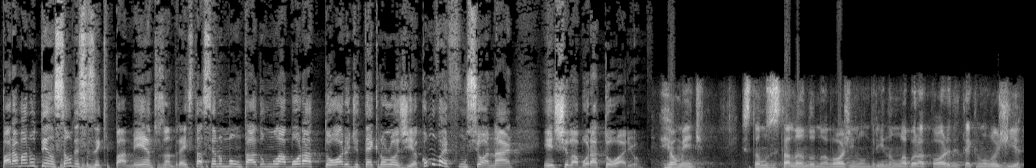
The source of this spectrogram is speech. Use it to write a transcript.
Para a manutenção desses equipamentos, André, está sendo montado um laboratório de tecnologia. Como vai funcionar este laboratório? Realmente, estamos instalando na loja em Londrina um laboratório de tecnologia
